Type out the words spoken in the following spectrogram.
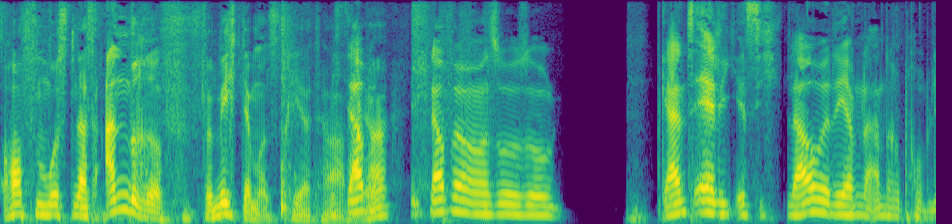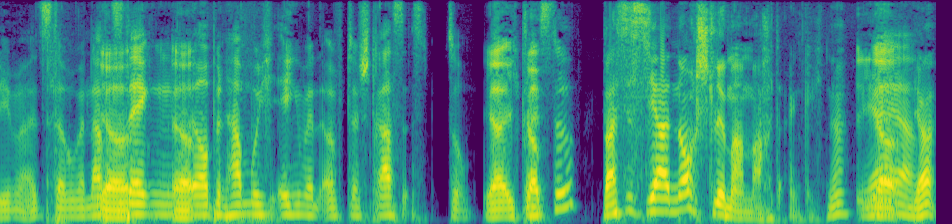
hoffen mussten, dass andere für mich demonstriert haben. Ich glaube, ja? ich glaube, wenn man so, so ganz ehrlich ist, ich glaube, die haben eine andere Probleme, als darüber nachzudenken, ja. ob in Hamburg irgendjemand auf der Straße ist. So, ja, ich glaube, weißt du? Was es ja noch schlimmer macht eigentlich, ne? ja, Ja,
